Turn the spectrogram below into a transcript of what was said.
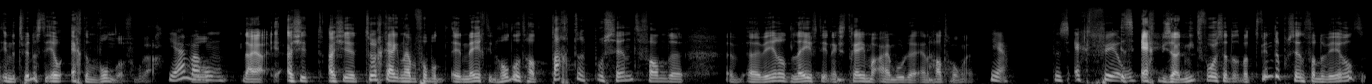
in de 20e eeuw echt een wonder verbracht. Ja, waarom? Nou ja, als je, als je terugkijkt naar bijvoorbeeld in 1900 had 80% van de wereld leefde in extreme armoede en had honger. Ja, dat is echt veel. Het is echt bizar. Niet voorstellen dat maar 20% van de wereld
